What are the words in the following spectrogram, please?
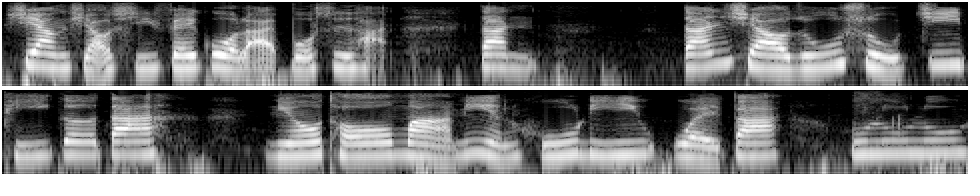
向小溪飞过来。博士喊：“胆胆小如鼠，鸡皮疙瘩。”牛头马面，狐狸尾巴，呼噜噜。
